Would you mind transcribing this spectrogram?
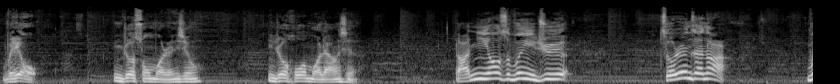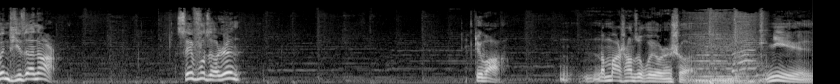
围殴，你这怂没人性，你这货没良心啊！你要是问一句，责任在哪儿？问题在哪儿？谁负责任？对吧？那马上就会有人说你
